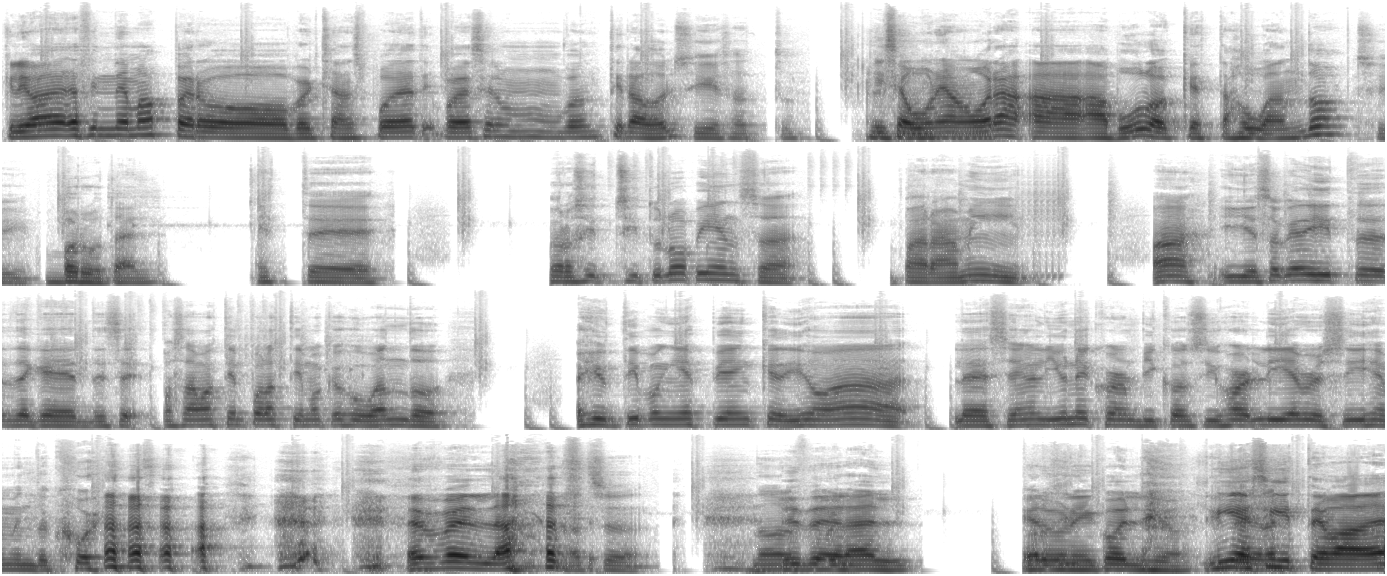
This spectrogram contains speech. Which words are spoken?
Cleva de fin de más, pero Bertans puede, puede ser un buen tirador. Sí, exacto. y se une ahora a, a Bullock, que está jugando Sí. brutal. Este. Pero si, si tú lo piensas, para mí. Ah, y eso que dijiste de que de pasa más tiempo lastimado que jugando. Hay un tipo en ESPN que dijo, ah, le decían el unicorn because you hardly ever see him in the court. es verdad. Nacho, no, fue- Literal. El unicornio. Ni existe, va.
